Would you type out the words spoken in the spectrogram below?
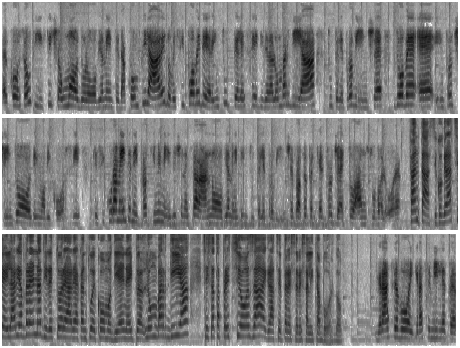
eh, corso autisti c'è un modulo ovviamente da compilare dove si può vedere in tutte le sedi della Lombardia, tutte le province, dove è in procinto dei nuovi corsi che sicuramente nei prossimi mesi ce ne saranno ovviamente in tutte le province, proprio perché il progetto ha un suo valore. Fantastico, grazie a Ilaria Brenna, direttore area Cantù e Como di Enaip Lombardia, sei stata preziosa e grazie per essere salita a bordo. Grazie a voi, grazie mille per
